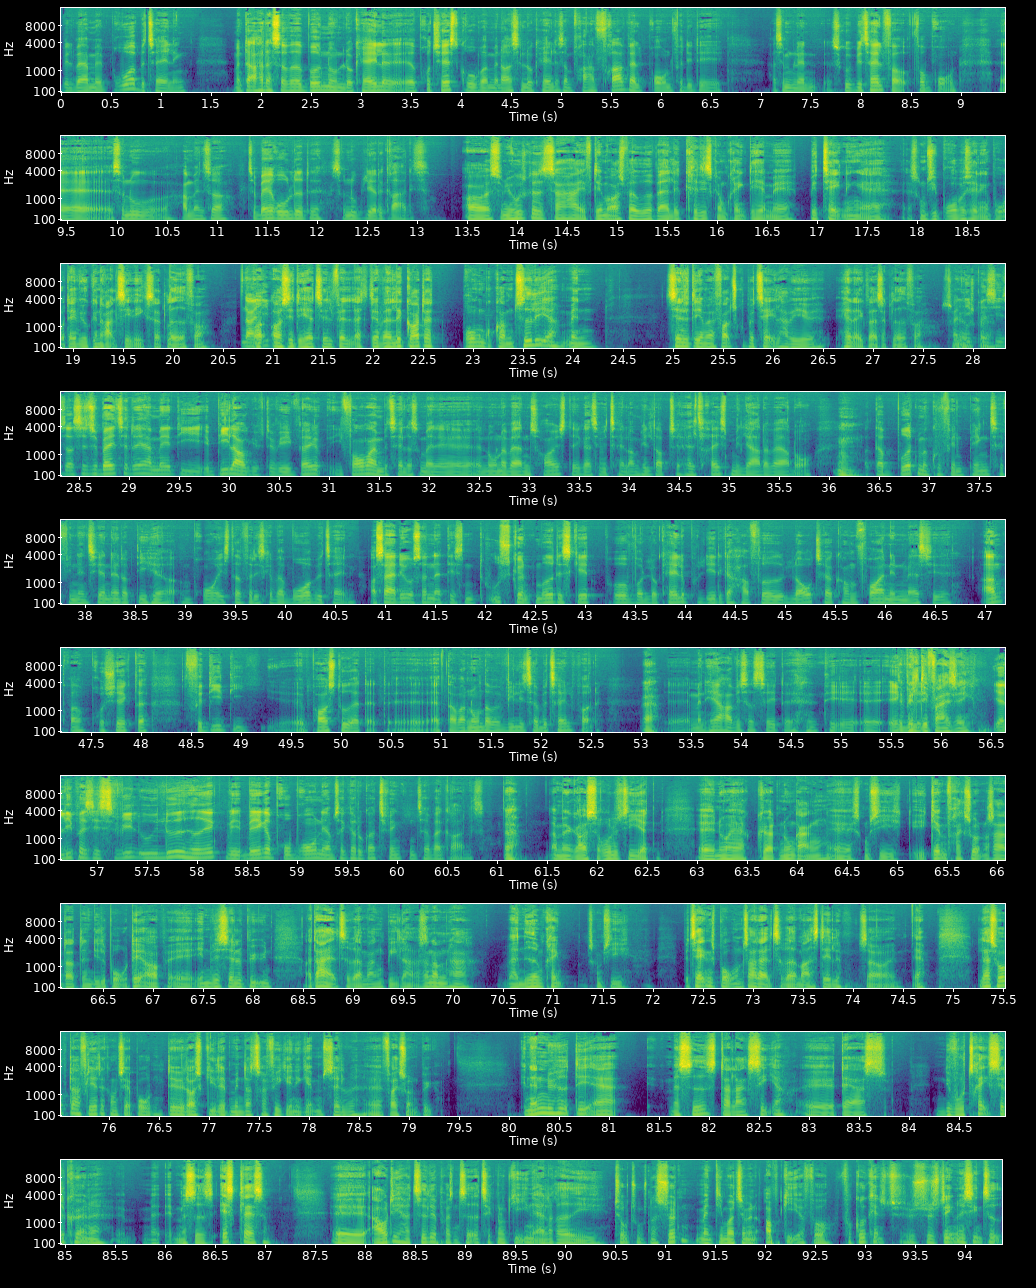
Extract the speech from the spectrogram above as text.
vil være med brugerbetaling. Men der har der så været både nogle lokale øh, protestgrupper, men også lokale, som har fravalgt broen, fordi det har simpelthen skulle betale for, for broen. Øh, så nu har man så tilbagerullet det, så nu bliver det gratis. Og som jeg husker det, så har FDM også været ude og været lidt kritisk omkring det her med betaling af, skal man sige, brugerbetaling af broer. Det er vi jo generelt set ikke så glade for. Nej, lige... Også i det her tilfælde. Altså, det har været lidt godt, at broen kunne komme tidligere, men selv det med, at folk skulle betale, har vi heller ikke været så glade for. Som ja, lige præcis. Og så tilbage til det her med de bilafgifter, vi i forvejen betaler, som er øh, nogle af verdens højeste. Ikke? Altså vi taler om helt op til 50 milliarder hvert år. Mm. Og der burde man kunne finde penge til at finansiere netop de her brugere, i stedet for at det skal være brugerbetaling. Og så er det jo sådan, at det er sådan et uskyndt måde, det skete på, hvor lokale politikere har fået lov til at komme foran en masse andre projekter, fordi de øh, påstod, at, at, øh, at der var nogen, der var villige til at betale for det. Ja. Øh, men her har vi så set øh, det øh, ikke. Det vil de faktisk ikke. Ja, lige præcis. Vild udlydighed, ikke? Ved, ved ikke at bruge broen, jamen, så kan du godt tvinge dem til at være gratis. Ja, og man kan også roligt sige, at øh, nu har jeg kørt nogle gange, øh, skal man sige, igennem Fraktion, og så er der den lille bro deroppe, øh, inde ved selve byen, og der har altid været mange biler. Og så når man har været nede omkring, skal man sige, betalingsbroen, så har det altid været meget stille. Så øh, ja, lad os håbe, der er flere, der kommer til at bruge den. Det vil også give lidt mindre trafik ind igennem selve øh, Frederikssund by. En anden nyhed, det er Mercedes, der lancerer øh, deres niveau 3 selvkørende øh, Mercedes S-klasse. Øh, Audi har tidligere præsenteret teknologien allerede i 2017, men de måtte simpelthen opgive at få, få godkendt systemet i sin tid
